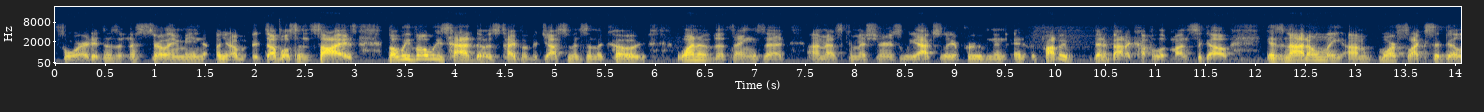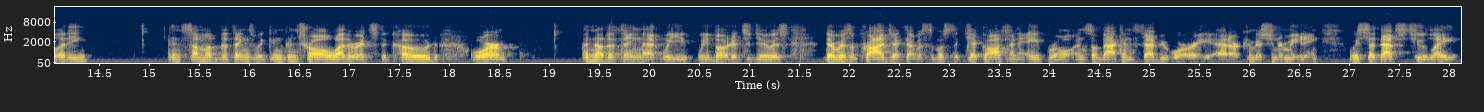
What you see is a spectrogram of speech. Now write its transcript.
for it. It doesn't necessarily mean you know it doubles in size, but we've always had those type of adjustments in the code. One of the things that um, as commissioners we actually approved, and, and it's probably been about a couple of months ago, is not only um, more flexibility in some of the things we can control, whether it's the code or another thing that we we voted to do is there was a project that was supposed to kick off in April, and so back in February at our commissioner meeting, we said that's too late.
